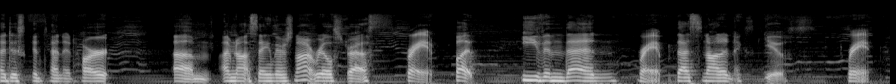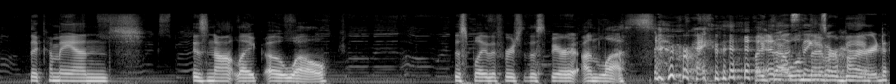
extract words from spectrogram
a discontented heart. Um, I'm not saying there's not real stress, right. but even then, Right. that's not an excuse. Right. The command is not like, oh, well, display the fruits of the spirit unless. right. Like Unless that will never be hard.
